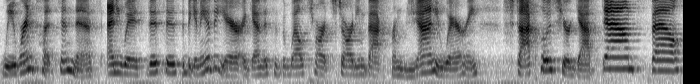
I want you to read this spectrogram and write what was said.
We were in puts in this. Anyways, this is the beginning of the year. Again, this is a well chart starting back from January. Stock closed here, gap down, fell,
